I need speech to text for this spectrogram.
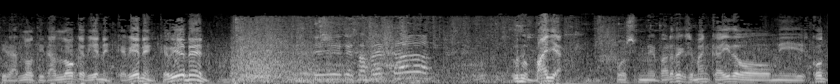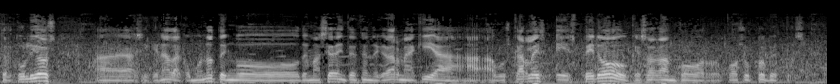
Tiradlo, tiradlo, que vienen, que vienen, que vienen. ¡Que se acerca! Uh, Vaya, pues me parece que se me han caído mis contertulios, ah, así que nada, como no tengo demasiada intención de quedarme aquí a, buscarles, espero que salgan por, por sus propios pies.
